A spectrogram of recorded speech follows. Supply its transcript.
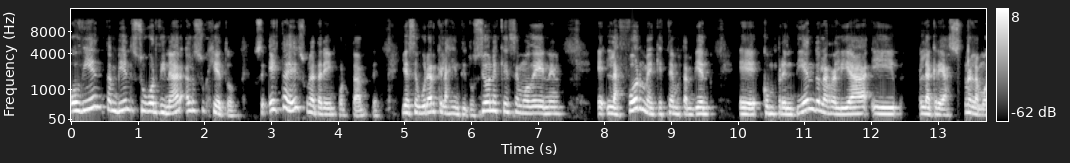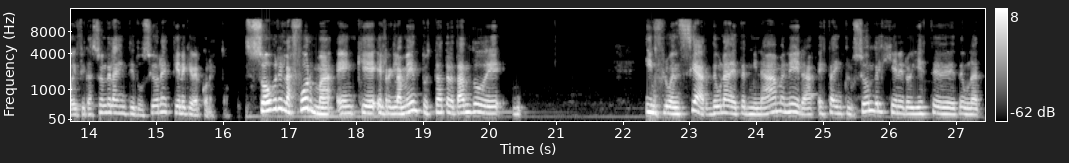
o bien también subordinar a los sujetos. esta es una tarea importante y asegurar que las instituciones que se modelen, eh, la forma en que estemos también eh, comprendiendo la realidad y la creación, la modificación de las instituciones tiene que ver con esto. Sobre la forma en que el reglamento está tratando de influenciar de una determinada manera esta inclusión del género y este desde, una,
